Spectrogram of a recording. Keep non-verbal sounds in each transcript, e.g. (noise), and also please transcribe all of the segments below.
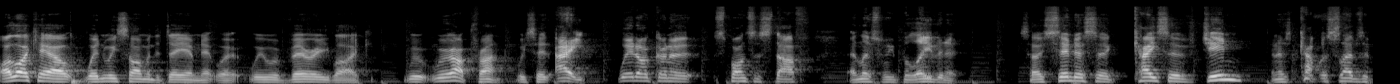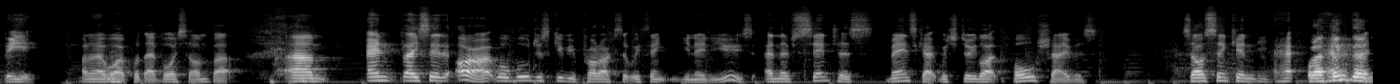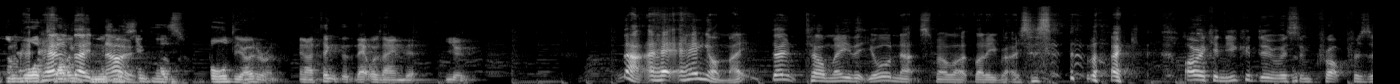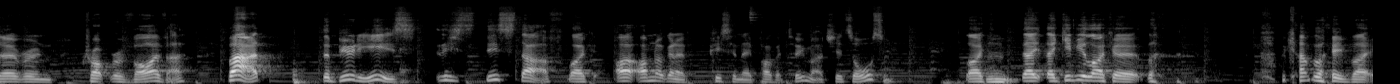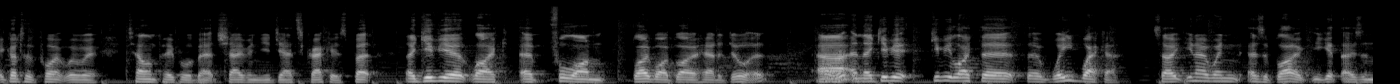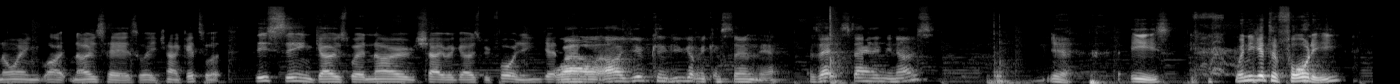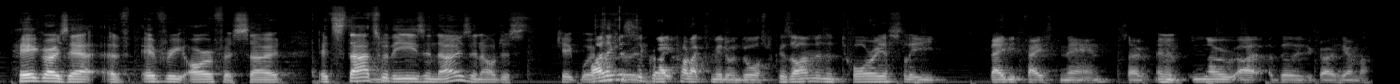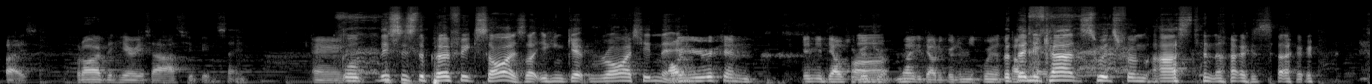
I like how when we signed with the DM network, we were very like, we, we were up front. We said, hey, we're not going to sponsor stuff unless we believe in it. So send us a case of gin and a couple of slabs of beer. I don't know why I put that voice on, but um, (laughs) and they said, all right, well, we'll just give you products that we think you need to use. And they've sent us Manscaped, which do like ball shavers. So I was thinking, ha- Well, I think that the more how did they know? they ball deodorant, and I think that that was aimed at you. No, ha- hang on, mate. Don't tell me that your nuts smell like bloody roses. (laughs) like, I reckon you could do with some crop preserver and crop reviver. But the beauty is this this stuff. Like, I, I'm not going to piss in their pocket too much. It's awesome. Like Mm. they they give you like a. (laughs) I can't believe like it got to the point where we're telling people about shaving your Jatz crackers, but they give you like a full on blow by blow how to do it. Oh, Uh, really? and they give you give you like the the weed whacker. So you know when as a bloke you get those annoying like nose hairs where you can't get to it. This thing goes where no shaver goes before, and you can get Wow, oh, you've you got me concerned there. Is that staying in your nose? yeah (laughs) ease. when you get to forty, (laughs) hair grows out of every orifice. So it starts with the ears and nose, and I'll just keep working. Mm. I think this is a great product for me to endorse because I'm a notoriously baby-faced man, so and no uh, ability to grow hair on my face, but I have the hairiest ass you've ever seen. And Well, this is the perfect size. Like you can get right in there. oh, you reckon in your Delta. Goodrem, not your Delta Goodrem, your Gwyneth But then you can't switch from ass to (laughs) nose, so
